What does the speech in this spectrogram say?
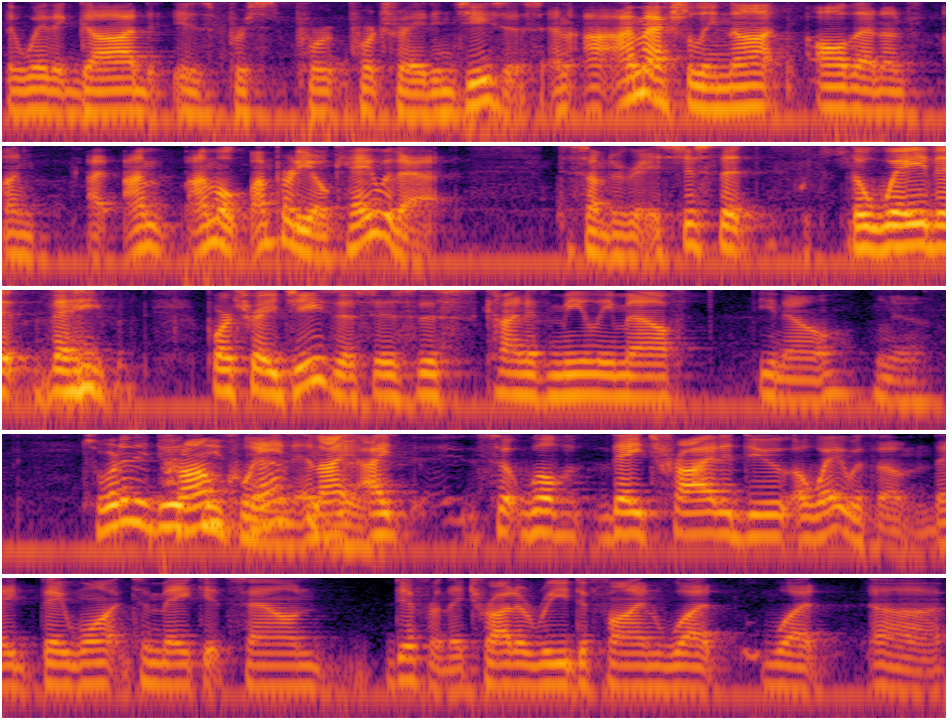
the way that God is pers- por- portrayed in Jesus. And I- I'm actually not all that un- un- I- I'm, I'm, o- I'm pretty okay with that to some degree. It's just that the way that they portray Jesus is this kind of mealy mouthed, you know, Yeah. So what do they do prom with these queen. And I, I, so well, they try to do away with them. They they want to make it sound different. They try to redefine what what uh,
